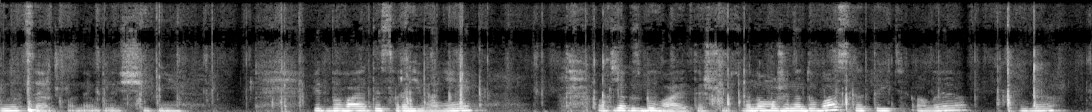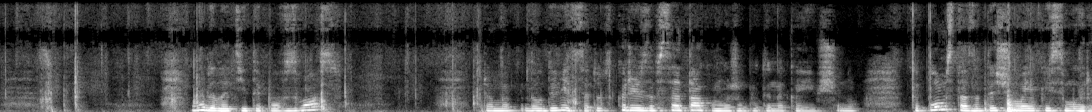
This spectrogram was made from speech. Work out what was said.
Біла церква найближчі дні. Відбиваєтесь в районі. От як збиваєте щось. Воно може не до вас летить, але, але буде летіти повз вас. Прямо, ну, дивіться, тут, скоріш за все, атака може бути на Київщину. Це помста за те, що ми якийсь мир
